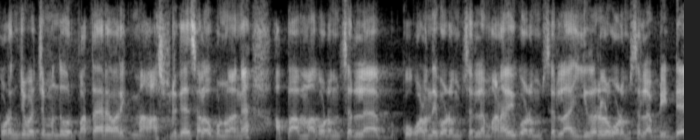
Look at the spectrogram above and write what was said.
குறைஞ்சபட்சம் வந்து ஒரு பத்தாயிரம் வரைக்கும் ஹாஸ்பிட்டலுக்கு செலவு பண்ணுவாங்க. அப்பா அம்மா உடம்பு சரியில்லை குழந்தை குழந்தைக்கு உடம்பு சரியில்லை மனைவி உடம்பு சரியில்லை இவர்கள் உடம்பு சரியில்லை அப்படின்ட்டு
